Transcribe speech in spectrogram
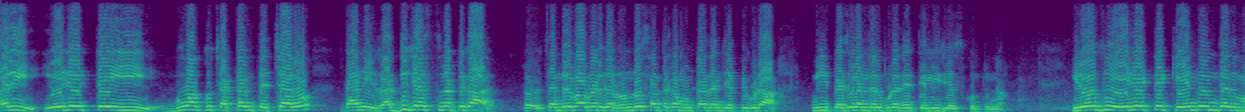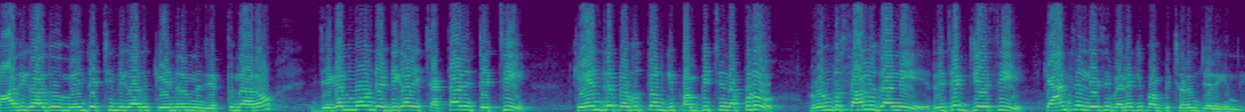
మరి ఏదైతే ఈ భూ హక్కు చట్టం తెచ్చారో దాన్ని రద్దు చేస్తున్నట్టుగా చంద్రబాబు నాయుడు గారు రెండో సంతకం ఉంటుందని చెప్పి కూడా మీ ప్రజలందరూ కూడా నేను తెలియజేసుకుంటున్నా. ఈరోజు ఏదైతే కేంద్రం ఉంది అది మాది కాదు మేము తెచ్చింది కాదు కేంద్రం నేను చెప్తున్నారో జగన్మోహన్ రెడ్డి గారు ఈ చట్టాన్ని తెచ్చి కేంద్ర ప్రభుత్వానికి పంపించినప్పుడు రెండు సార్లు దాన్ని రిజెక్ట్ చేసి క్యాన్సిల్ చేసి వెనక్కి పంపించడం జరిగింది.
